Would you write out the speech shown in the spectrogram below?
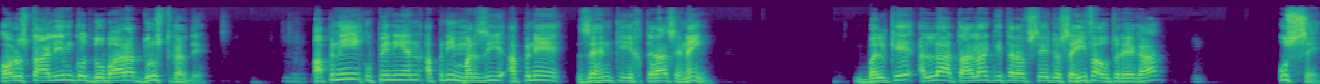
اور اس تعلیم کو دوبارہ درست کر دے۔ اپنی اوپینین اپنی مرضی اپنے ذہن کی اختراع سے نہیں بلکہ اللہ تعالی کی طرف سے جو صحیفہ اترے گا اس سے۔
